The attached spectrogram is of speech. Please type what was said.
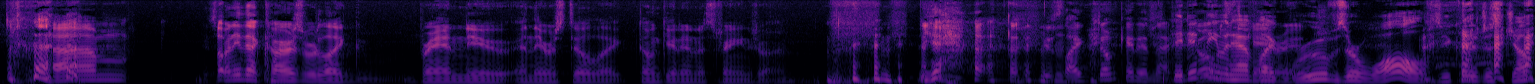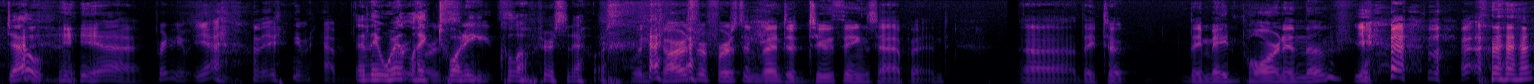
um, It's funny that cars were like brand new and they were still like, don't get in a strange one. yeah, he's like, don't get in that. They didn't ghost even have like roofs or walls. You could have just jumped out. yeah. Pretty, yeah, they didn't even have. And they went like 20 seats. kilometers an hour. When cars were first invented, two things happened. Uh, they took, they made porn in them, Yeah,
